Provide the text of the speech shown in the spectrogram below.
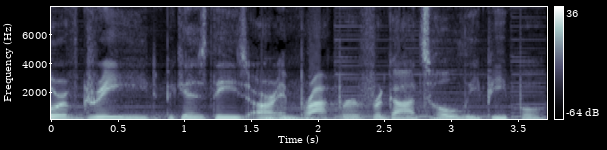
or of greed, because these are improper for God's holy people.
